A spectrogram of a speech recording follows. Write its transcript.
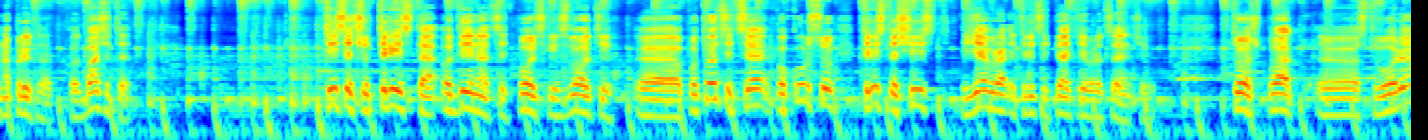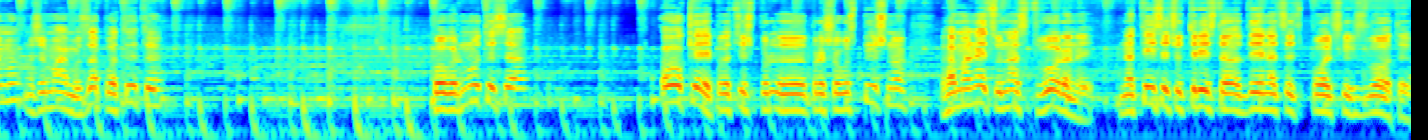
наприклад. От бачите? 1311 польських злотих е, в потоці це по курсу 306 євро і 35 євроцентів. Тож, плат е, створюємо, нажимаємо заплатити, повернутися. Окей, платіж е, пройшов успішно. Гаманець у нас створений на 1311 польських злотих.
